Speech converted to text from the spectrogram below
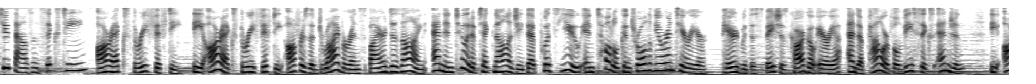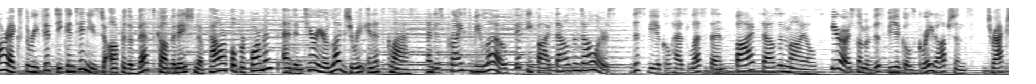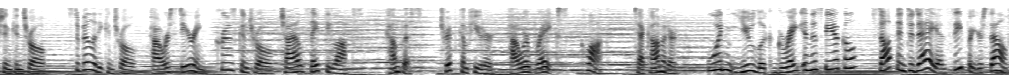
2016 RX 350. The RX 350 offers a driver-inspired design and intuitive technology that puts you in total control of your interior. Paired with a spacious cargo area and a powerful V6 engine, the RX 350 continues to offer the best combination of powerful performance and interior luxury in its class and is priced below $55,000. This vehicle has less than 5,000 miles. Here are some of this vehicle's great options. Traction control, stability control, power steering, cruise control, child safety locks, compass, trip computer, power brakes, clock, tachometer. Wouldn't you look great in this vehicle? Stop in today and see for yourself.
